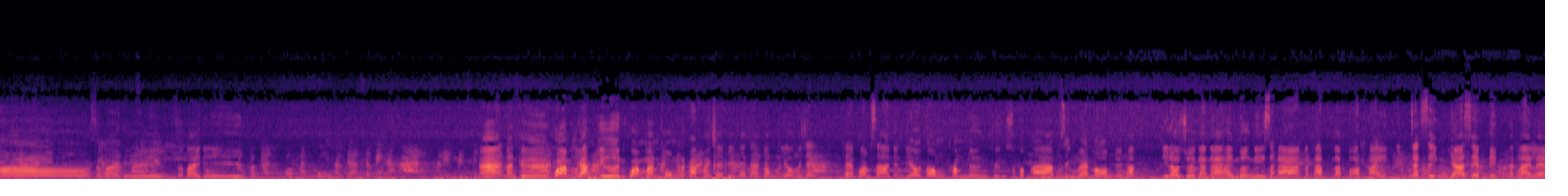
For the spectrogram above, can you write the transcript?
อ๋อสบายดีสบายดีอะนั่น นั่นคือความยั่งยืนความมั่นคงนะครับ ไม่ใช่เพียงแค่การท่องเที่ยวไม่ใช่แค่ความสะอาดอย่างเดียวต้องคำนึงถึงสุขภาพสิ่งแวดล้อมด้วยครับ ที่เราช่วยกันนะให้เมืองนี้สะอาดนะครับและปลอดภัยจากสิ่งยาเสพติดทั้งหลายแหล่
